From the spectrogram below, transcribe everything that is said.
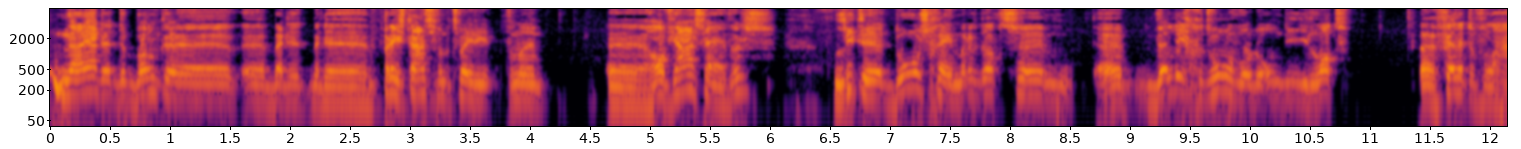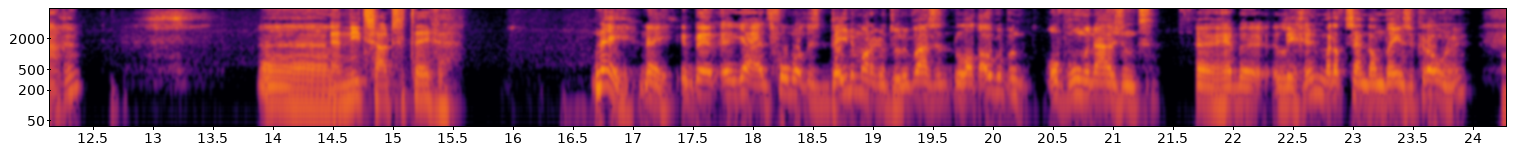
Nou ja, de, de banken uh, bij, de, bij de presentatie van de, tweede, van de uh, halfjaarcijfers lieten doorschemeren dat ze uh, wellicht gedwongen worden om die lat verder te verlagen. en niets houdt ze tegen? Nee, nee. Eh, ja, het voorbeeld is Denemarken natuurlijk, waar ze de lat ook op, een, op 100.000 uh, hebben liggen. Maar dat zijn dan Deense kronen. Hm.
